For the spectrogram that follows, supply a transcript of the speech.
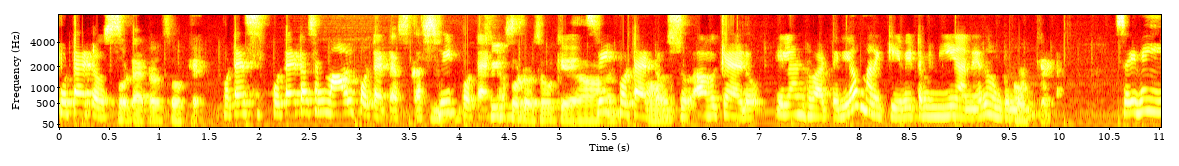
Potatoes potatoes okay potatoes potatoes అని మామూలు పొటాటోస్ కా sweet potatoes sweet potatoes avocado ఇలాంటి వాటిల్లో మనకి విటమిన్ ఇ అనేది ఉంటుంది ఓకే సో ఇవి ఈ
